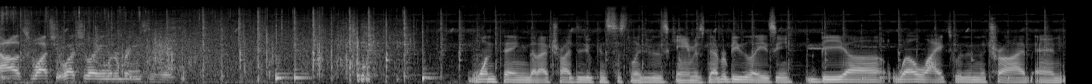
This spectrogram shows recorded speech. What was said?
Alex, watch it, watch it, like I'm gonna bring this in here. One thing that I've tried to do consistently through this game is never be lazy, be uh, well liked within the tribe, and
